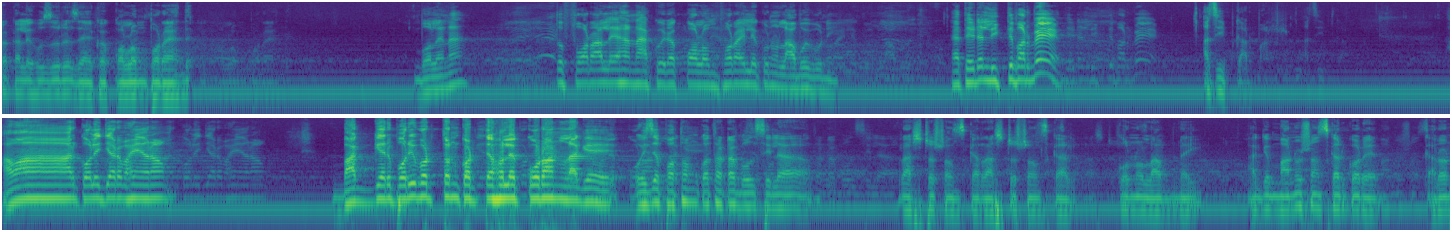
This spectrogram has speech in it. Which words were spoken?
সকালে হুজুরে যায় কলম পড়ায় দে। বলে না? তো পড়ালেখা না কইরা কলম ফরাইলে কোনো লাভ হইব নি। হ্যাঁ তো এটা লিখতে পারবে? আজিব কারবার। আমার কলেজের ভাইয়েরা, ভাগ্যের পরিবর্তন করতে হলে কোরআন লাগে। ওই যে প্রথম কথাটা বলছিলাম, রাষ্ট্র সংস্কার রাষ্ট্র সংস্কার, কোনো লাভ নাই। আগে মানুষ সংস্কার করেন কারণ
